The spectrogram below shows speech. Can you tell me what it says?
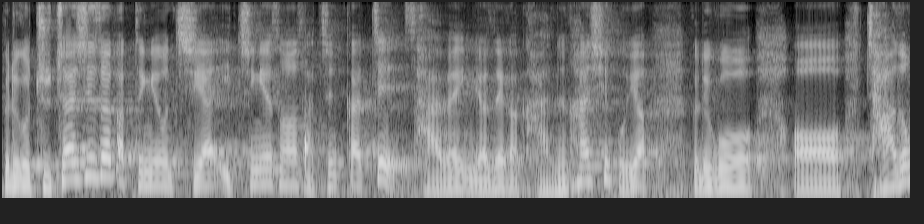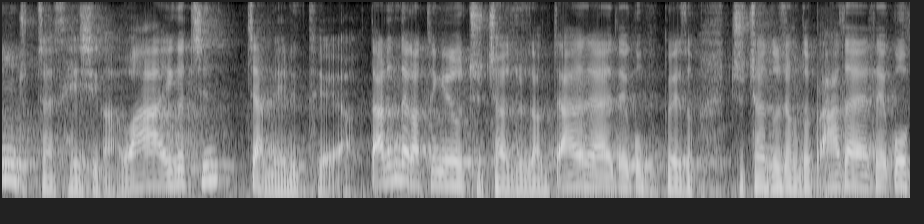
그리고 주차 시설 같은 경우는 지하 2층에서 4층까지 400여 대가 가능하시고요. 그리고 어 자동 주차 3시간. 와 이거 진짜 메리트예요. 다른 데 같은 경우 주차 도장 짜야 되고 뷔페에서 주차 도장도 받아야 되고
